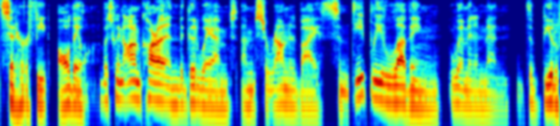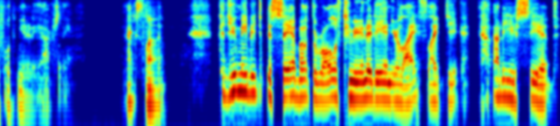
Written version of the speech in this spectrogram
sit her feet all day long. Between Anam Cara and the Good Way, I'm I'm surrounded by some deeply loving women and men. It's a beautiful community, actually. Excellent. Could you maybe just say about the role of community in your life? Like, do you, how do you see it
